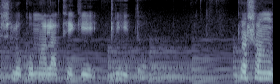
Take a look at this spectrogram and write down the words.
শ্লোকমালা থেকে গৃহীত। প্রসঙ্গ,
